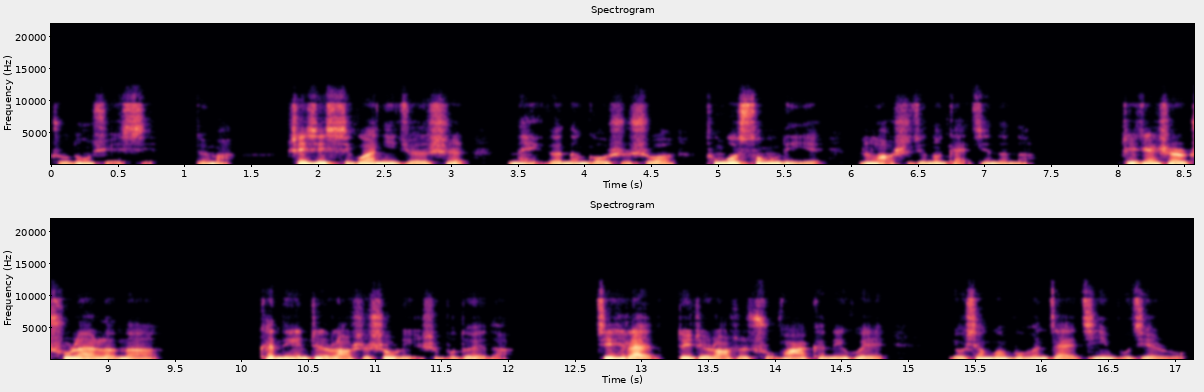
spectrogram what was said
主动学习，对吗？这些习惯你觉得是哪个能够是说通过送礼让老师就能改进的呢？这件事儿出来了呢，肯定这个老师收礼是不对的，接下来对这个老师的处罚肯定会有相关部门再进一步介入。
